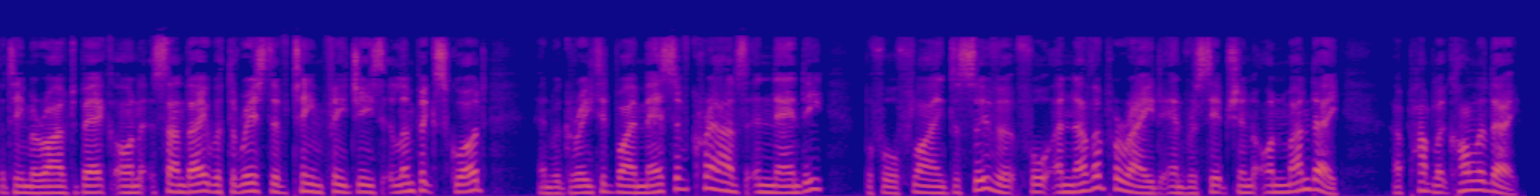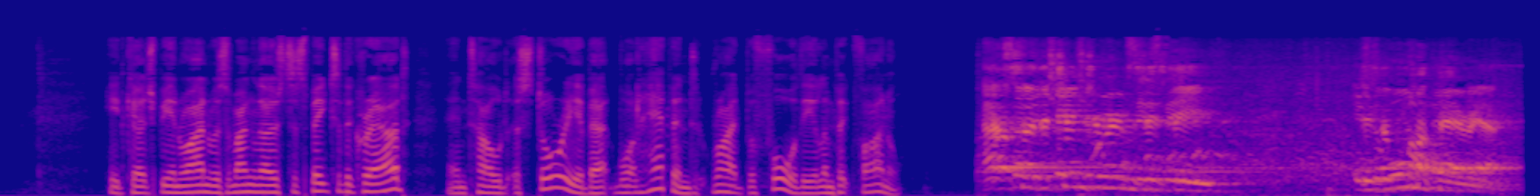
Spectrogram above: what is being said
The team arrived back on Sunday with the rest of Team Fiji's Olympic squad and were greeted by massive crowds in Nadi before flying to Suva for another parade and reception on Monday, a public holiday. Head coach Ben Ryan was among those to speak to the crowd and told a story about what happened right before the Olympic final. Uh, Outside the changing rooms is the is the warm-up area,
